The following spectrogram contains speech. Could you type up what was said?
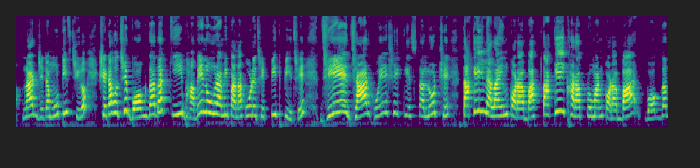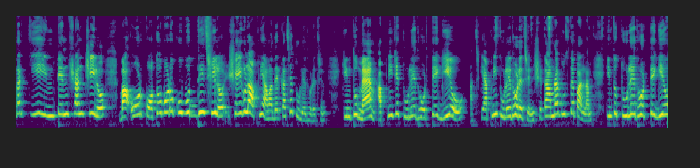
আপনার যেটা মোটিভ ছিল, সেটা হচ্ছে বগদাদা কীভাবে নোংরামি পানা করেছে পিঠ পিছে যে যার হয়ে সে কেসটা লড়ছে, তাকেই মেলাইন করা বা তাকেই খারাপ প্রমাণ করা বা বগদাদার কি ইন্টেনশন ছিল বা ওর কত বড় কুবুদ্ধি ছিল, সেইগুলো আপনি আমাদের কাছে তুলে ধরেছেন। কিন্তু ম্যাম আপনি যে তুলে ধরতে গিয়েও, আজকে আপনি তুলে ধরেছেন, সেটা আমরা বুঝতে পারলাম, কিন্তু তুলে ধরতে গিয়েও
